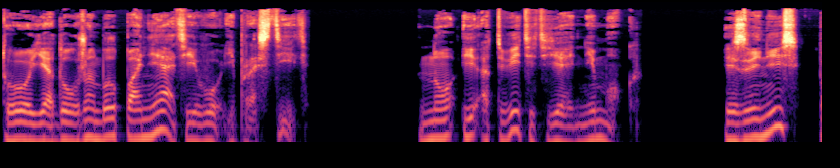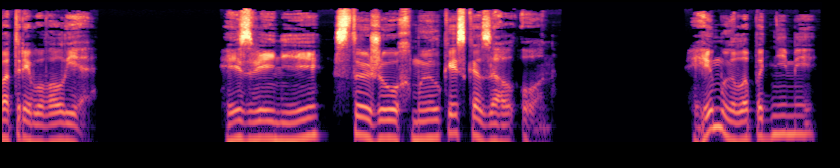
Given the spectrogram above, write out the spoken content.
то я должен был понять его и простить. Но и ответить я не мог. «Извинись», — потребовал я. «Извини», — с той же ухмылкой сказал он. «И мыло подними».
